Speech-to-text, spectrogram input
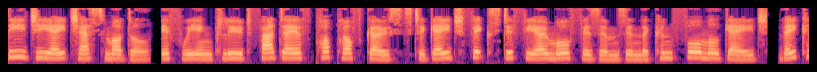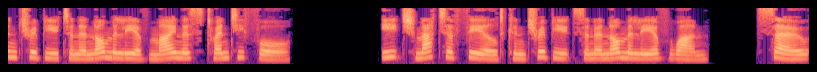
CGHS model, if we include Faddeev-Popov ghosts to gauge fixed diffeomorphisms in the conformal gauge, they contribute an anomaly of minus 24. Each matter field contributes an anomaly of 1. So,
